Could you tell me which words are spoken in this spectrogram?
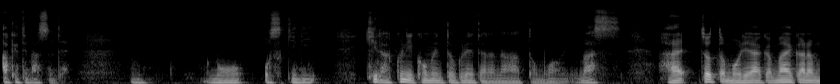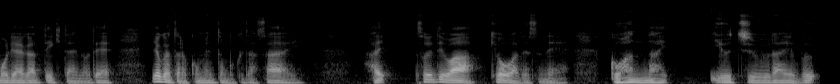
開けてますんで、うん、もうお好きに気楽にコメントくれたらなと思います。はい、ちょっと盛り上が前から盛り上がっていきたいのでよかったらコメントもください。はい、それでは今日はですねご案内 YouTube ライブ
